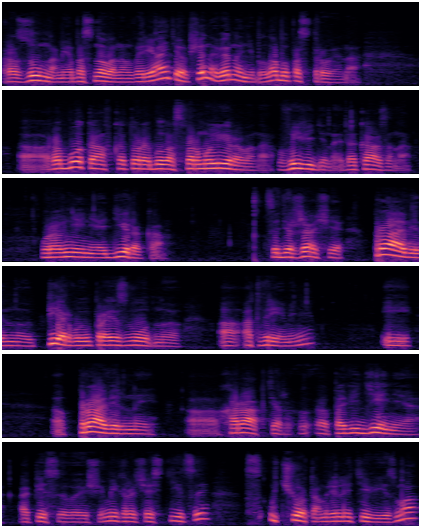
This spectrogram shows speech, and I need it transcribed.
разумном и обоснованном варианте вообще, наверное, не была бы построена. А, работа, в которой было сформулировано, выведено и доказано уравнение Дирака, содержащее правильную первую производную от времени и правильный характер э, поведения, описывающий микрочастицы с учетом релятивизма,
